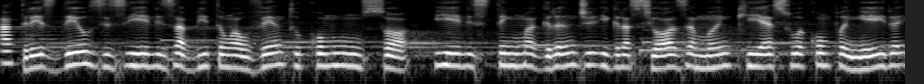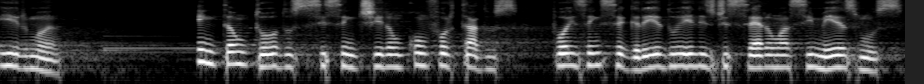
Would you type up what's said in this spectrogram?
Há três deuses e eles habitam ao vento como um só, e eles têm uma grande e graciosa mãe que é sua companheira e irmã. Então todos se sentiram confortados, pois em segredo eles disseram a si mesmos,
